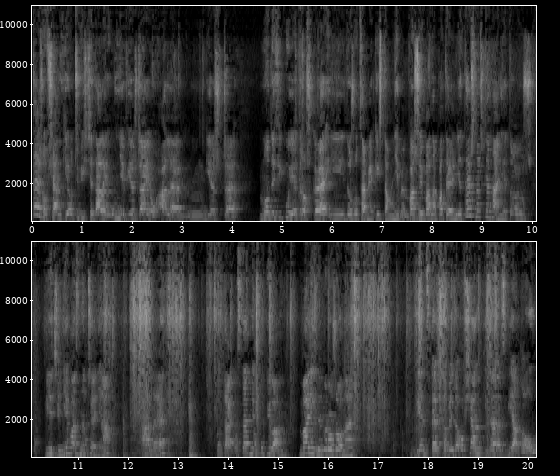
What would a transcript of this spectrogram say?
też owsianki oczywiście dalej u mnie wjeżdżają, ale jeszcze modyfikuję troszkę i dorzucam jakieś tam, nie wiem, warzywa na patelnię, też na śniadanie. To już, wiecie, nie ma znaczenia, ale no tak, ostatnio kupiłam maliny mrożone, więc też sobie do owsianki zaraz wjadą.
